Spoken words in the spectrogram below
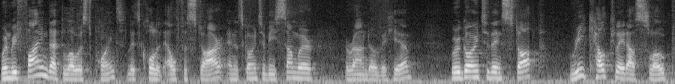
When we find that lowest point, let's call it alpha star, and it's going to be somewhere around over here, we're going to then stop, recalculate our slope,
